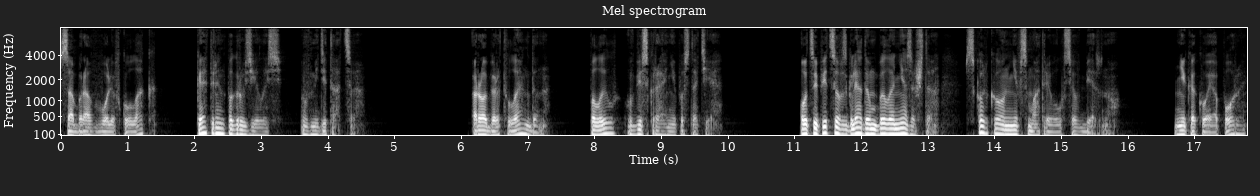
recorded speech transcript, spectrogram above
Собрав волю в кулак, Кэтрин погрузилась в медитацию. Роберт Лэнгдон плыл в бескрайней пустоте. Уцепиться взглядом было не за что, сколько он не всматривался в бездну. Никакой опоры,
